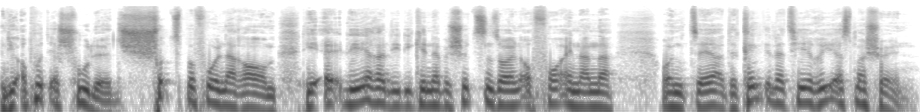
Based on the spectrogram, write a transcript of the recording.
in die Obhut der Schule, schutzbefohlener Raum, die äh, Lehrer, die die Kinder beschützen sollen, auch voreinander. Und ja, das klingt in der Theorie erstmal schön.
